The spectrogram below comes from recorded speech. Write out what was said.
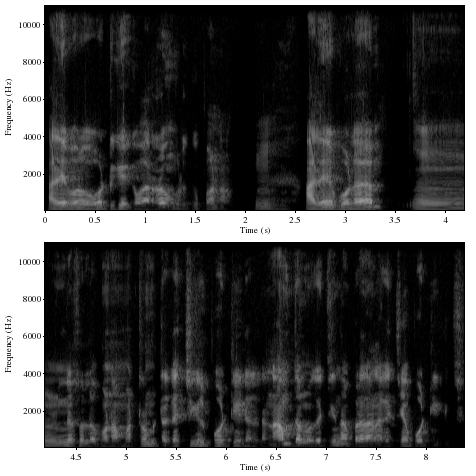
அதே போல ஓட்டு கேட்க வர்றவங்களுக்கு பணம். அதே போல இன்னும் சொல்ல போனால் மற்ற மற்ற கட்சிகள் போட்டியிடல. நாம் தமிழ் கட்சி தான் பிரதான கட்சியாக போட்டியிடுச்சு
